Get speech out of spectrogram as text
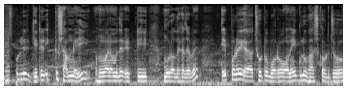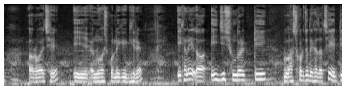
নুহাসপল্লীর গেটের একটু সামনেই হুমায়ুন আহমেদের একটি মুরাল দেখা যাবে। এরপরে ছোট, বড় অনেকগুলো ভাস্কর্য রয়েছে এই নুহাসপল্লীকে ঘিরে। এখানে এই যে সুন্দর একটি ভাস্কর্য দেখা যাচ্ছে, এটি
